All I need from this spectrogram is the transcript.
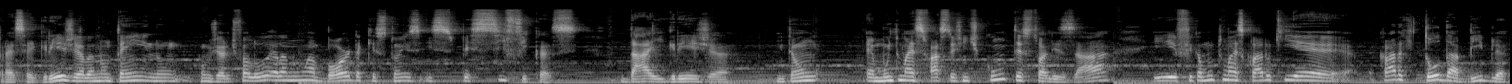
para essa igreja, ela não tem, não, como o Gerard falou, ela não aborda questões específicas da igreja. Então é muito mais fácil a gente contextualizar e fica muito mais claro que é claro que toda a Bíblia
